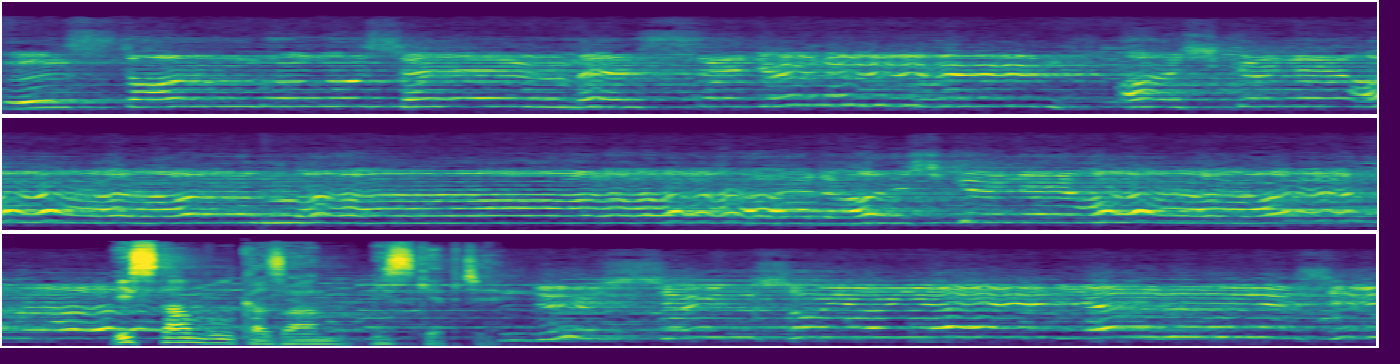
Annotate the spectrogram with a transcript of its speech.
İstanbul'u sevmezse gönül aşkını ağlar, aşkını ağlar. İstanbul kazan biz kepçe. Düşsün suya yer yersin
